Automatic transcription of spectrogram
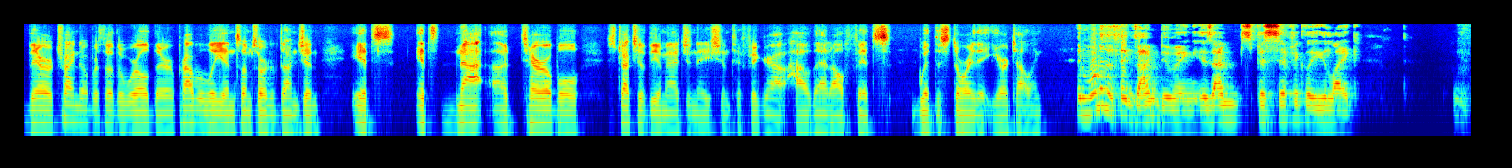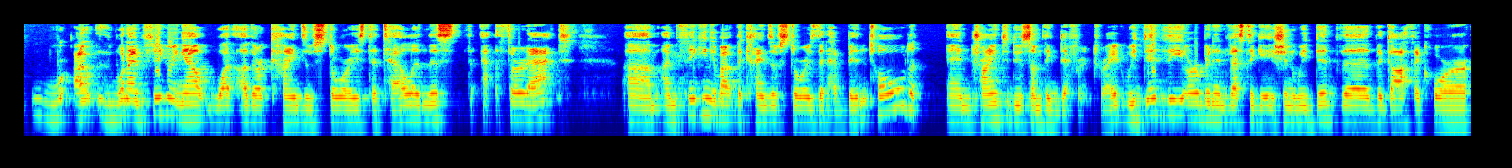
They're trying to overthrow the world. They're probably in some sort of dungeon. It's it's not a terrible stretch of the imagination to figure out how that all fits with the story that you're telling and one of the things I'm doing is I'm specifically like when I'm figuring out what other kinds of stories to tell in this th- third act, um, I'm thinking about the kinds of stories that have been told and trying to do something different, right? We did the urban investigation, we did the the gothic horror.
